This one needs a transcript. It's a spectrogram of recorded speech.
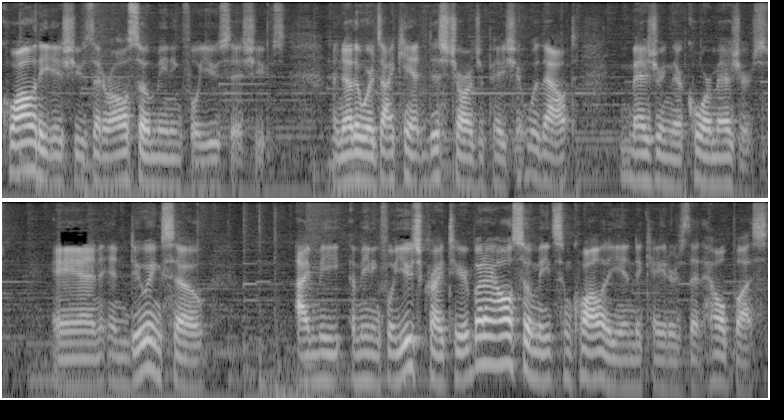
quality issues that are also meaningful use issues. In other words, I can't discharge a patient without measuring their core measures. And in doing so, I meet a meaningful use criteria, but I also meet some quality indicators that help us.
